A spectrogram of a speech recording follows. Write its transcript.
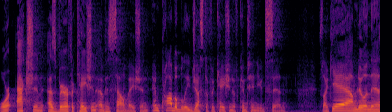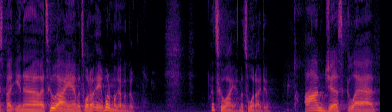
or action as verification of his salvation and probably justification of continued sin. It's like, yeah, I'm doing this, but you know, it's who I am. It's what, I, hey, what am I going to do? It's who I am. It's what I do. I'm just glad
